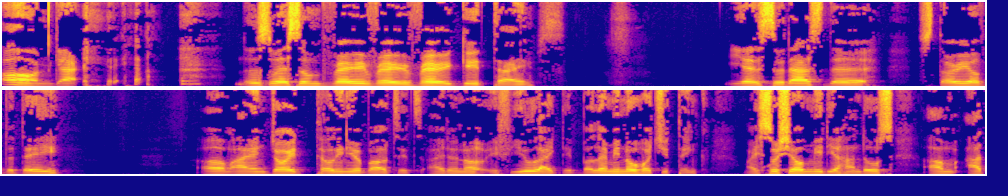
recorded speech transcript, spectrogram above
on, guy. Those were some very, very, very good times. Yes, so that's the story of the day. Um, I enjoyed telling you about it. I don't know if you liked it, but let me know what you think. My social media handles um at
